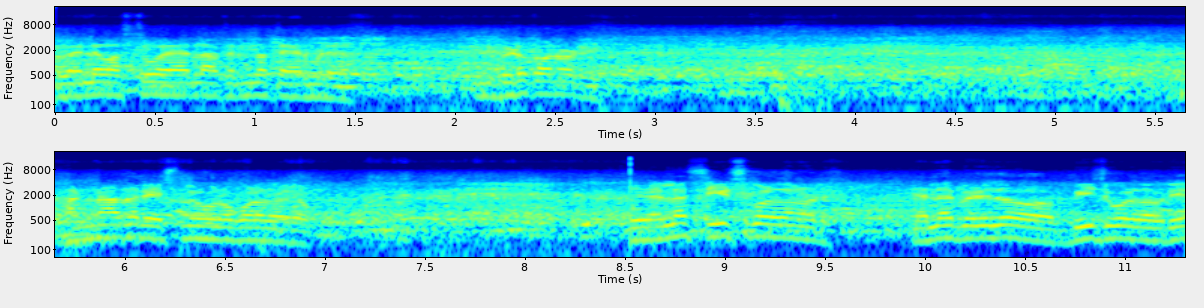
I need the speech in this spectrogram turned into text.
ಅವೆಲ್ಲ. ವಸ್ತುಗಳೆಲ್ಲ ಅದರಿಂದ ತಯಾರು ಮಾಡಿದ್ದಾರೆ. ಇಲ್ಲಿ ಬಿಡ್ಕೊ ನೋಡಿ. ಹಣ್ಣಾದ ರೇಷ್ಮೆ ಹುಳುಗಳಿದಾವೆ. ಅವು ಇವೆಲ್ಲ ಅದಾವೆ ನೋಡಿ. ಎಲ್ಲ ಬೆಳೆದು ಬೀಜಗಳಿದಾವೆ ರೀ.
